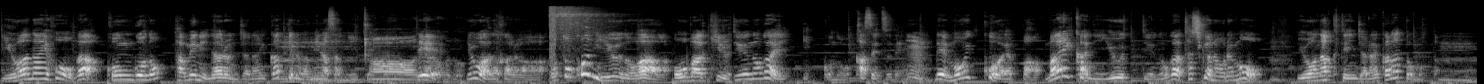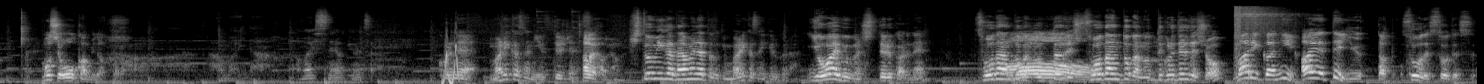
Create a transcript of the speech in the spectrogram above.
言わない方が今後のためになるんじゃないかっていうのが皆さんの意見であって、うんあーなるほど。要はだから男に言うのはオーバーキルっていうのが一個の仮説で、うん。でもう一個はやっぱマリカに言うっていうのが確かに俺も言わなくていいんじゃないかなと思った、うん。もし狼だったら。甘いな。甘いっすね秋村さんこれねマリカさんに言ってるじゃないですか、はいはいはい。瞳がダメだった時マリカさんいけるから。弱い部分知ってるからね。相談とか乗ったでしあー相談とか乗ってくれてるでしょ、マリカにあえて言ったってこと？そうですそうです。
